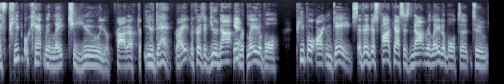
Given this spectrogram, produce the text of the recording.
if people can't relate to you or your product, you're dead, right? Because if you're not yeah. relatable, people aren't engaged. If this podcast is not relatable to, to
